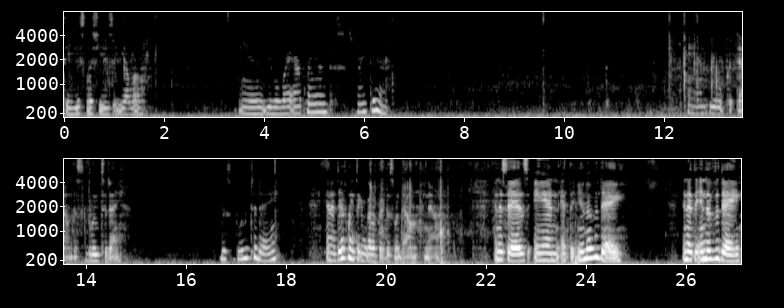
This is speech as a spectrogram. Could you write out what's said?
These, let's use a yellow. And we will write our plans right there. And we will put down this blue today. This blue today. And I definitely think I'm gonna put this one down now. And it says, and at the end of the day, and at the end of the day,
